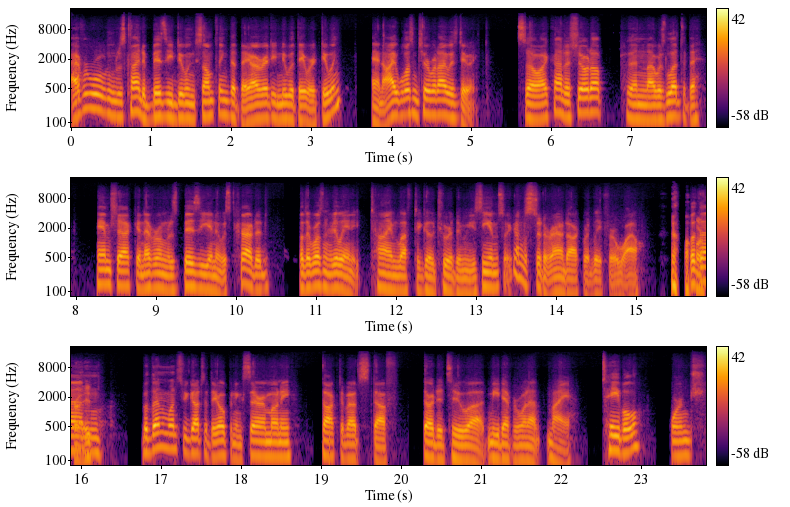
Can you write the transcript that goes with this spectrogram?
everyone was kind of busy doing something that they already knew what they were doing, and I wasn't sure what I was doing. So I kind of showed up and I was led to the ham shack, and everyone was busy and it was crowded, but there wasn't really any time left to go tour the museum, so I kind of stood around awkwardly for a while. But All right. then, but then once we got to the opening ceremony, talked about stuff, started to uh, meet everyone at my table, orange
